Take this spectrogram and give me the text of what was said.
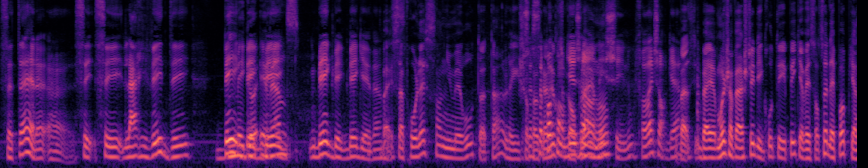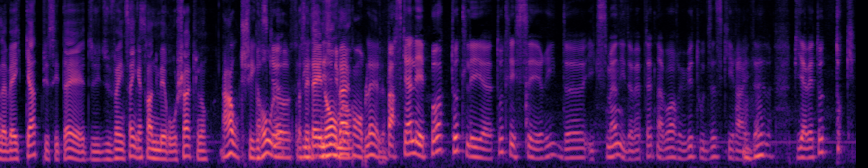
C'était là, euh, c'est c'est l'arrivée des big Mega big big events. big big big events. Ben, ça frôlait 100 numéros total. Je Chocs sais pas combien complet, j'en ai chez nous. Il faudrait que je regarde. Ben, ben, moi, j'avais acheté des gros TP qui avaient sorti à l'époque, puis il y en avait 4, puis c'était du, du 25 à 30 numéros chaque. Là. Ouch, c'est Parce gros, que- là. C'est C'était des, des énorme, univers là. Parce qu'à l'époque, toutes les, euh, toutes les séries de X-Men, il devait peut-être en avoir 8 ou 10 qui ridaient. Là. Puis il y avait tout, touc,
